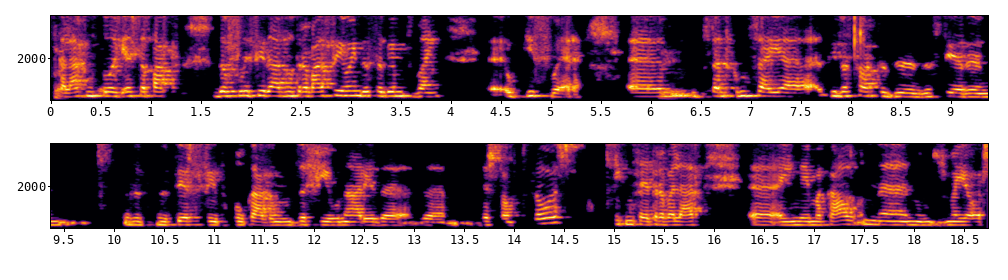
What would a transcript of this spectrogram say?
Se calhar começou esta parte da felicidade no trabalho sem eu ainda saber muito bem o que isso era. Um, portanto, comecei a. tive a sorte de, de ser. De, de, ter sido colocado um desafio na área da, da, da gestão de pessoas e comecei a trabalhar uh, ainda em Macau, na, num dos maiores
